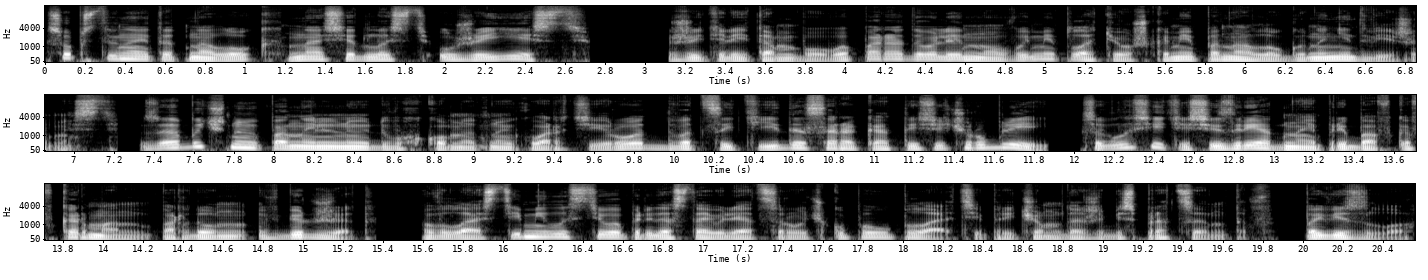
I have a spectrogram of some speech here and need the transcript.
Собственно, этот налог на оседлость уже есть. Жителей Тамбова порадовали новыми платежками по налогу на недвижимость. За обычную панельную двухкомнатную квартиру от 20 до 40 тысяч рублей. Согласитесь, изрядная прибавка в карман, пардон, в бюджет. Власти милостиво предоставили отсрочку по уплате, причем даже без процентов. Повезло.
